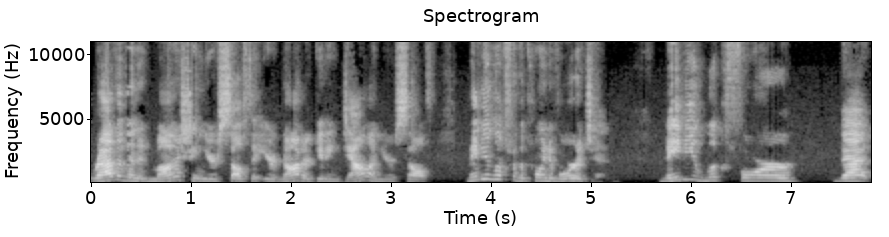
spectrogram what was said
rather than admonishing yourself that you're not or getting down on yourself, maybe look for the point of origin maybe look for that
